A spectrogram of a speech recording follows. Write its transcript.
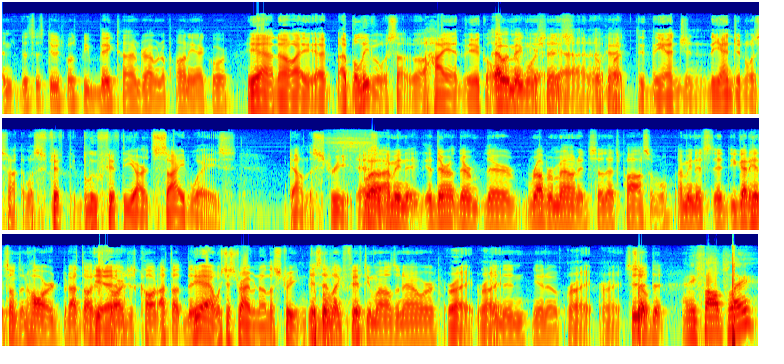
And this this dude supposed to be big time driving a Pontiac or? Yeah, no, I I, I believe it was some- a high end vehicle. That would make more Yeah, sense. Yeah, I know, Okay. but the, the engine the engine was was fifty blew fifty yards sideways down the street. Well, I mean, they're they're they're rubber mounted, so that's possible. I mean, it's it, you got to hit something hard. But I thought his Yeah. car just caught. I thought that, yeah, it was just driving down the street. And It said like 50 miles an hour. Right, right. And then you know. right, right. See, so, that- that- Any foul play?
